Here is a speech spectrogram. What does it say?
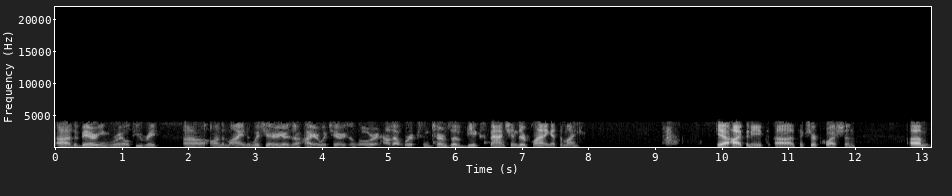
uh, the varying royalty rates Uh, on the mine, which areas are higher, which areas are lower, and how that works in terms of the expansion they're planning at the mine? Yeah. Hi, Puneet. Uh, thanks for your question. Um,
